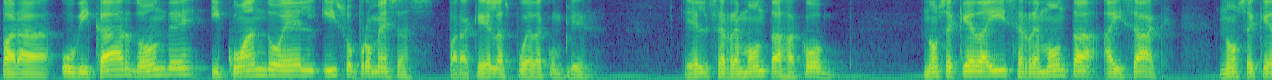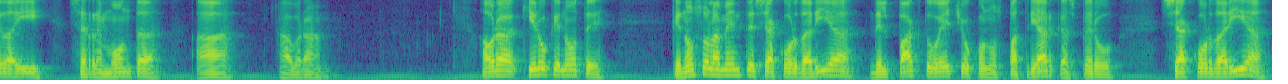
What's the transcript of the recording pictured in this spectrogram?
para ubicar dónde y cuándo Él hizo promesas para que Él las pueda cumplir. Él se remonta a Jacob, no se queda ahí, se remonta a Isaac, no se queda ahí, se remonta a Abraham. Ahora quiero que note que no solamente se acordaría del pacto hecho con los patriarcas, pero se acordaría,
